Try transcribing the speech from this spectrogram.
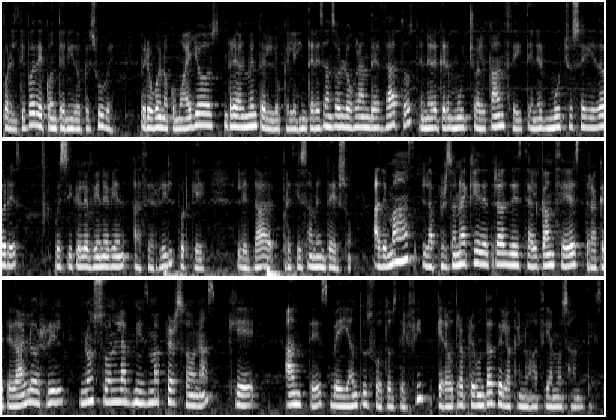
por el tipo de contenido que sube. Pero bueno, como a ellos realmente lo que les interesan son los grandes datos, tener mucho alcance y tener muchos seguidores, pues sí que les viene bien hacer reel porque les da precisamente eso. Además, las personas que hay detrás de este alcance extra que te dan los reel no son las mismas personas que antes veían tus fotos del feed, que era otra pregunta de la que nos hacíamos antes.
